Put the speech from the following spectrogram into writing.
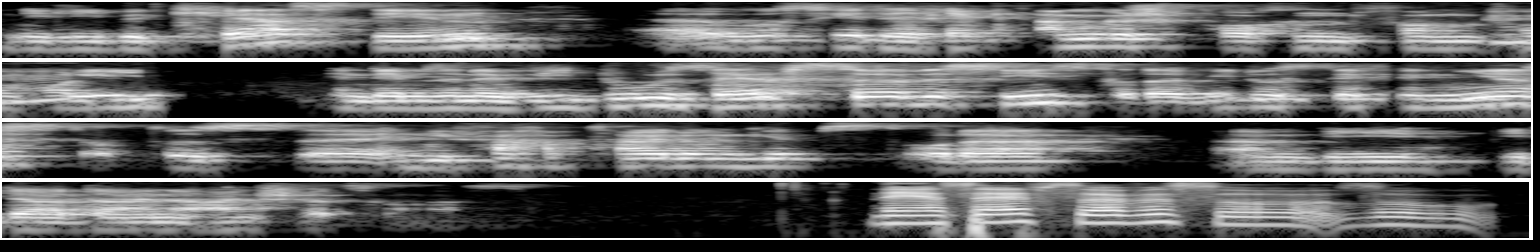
an die liebe Kerstin, äh, wo es hier direkt angesprochen vom, vom mhm. Olli in dem Sinne, wie du Self-Service siehst oder wie du es definierst, ob du es äh, in die Fachabteilung gibst oder ähm, wie, wie da deine Einschätzung ist. Naja, Self-Service, so, so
